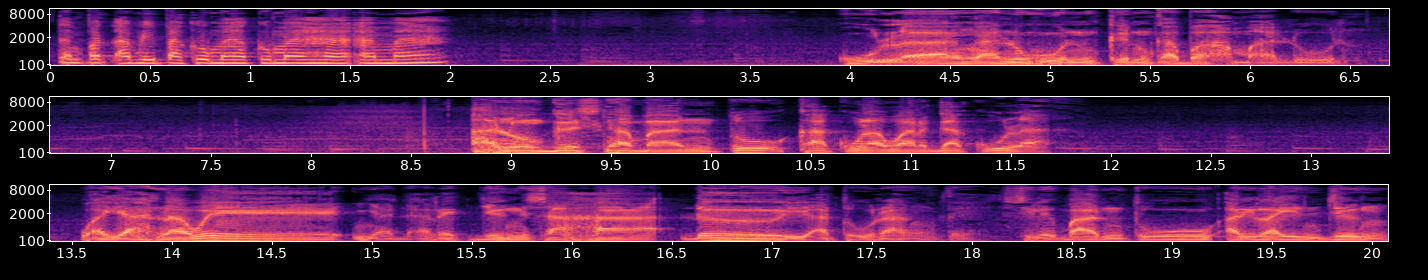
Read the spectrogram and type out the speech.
tempat abdi paku maha kumaha ama. Ulang nganuhunkeun ka bah madun. Anu geus ngabantu ka kula warga kula. wayahna wenya darek jeng saha. De atau urang teh. Silih bantu Ari lain jeng.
